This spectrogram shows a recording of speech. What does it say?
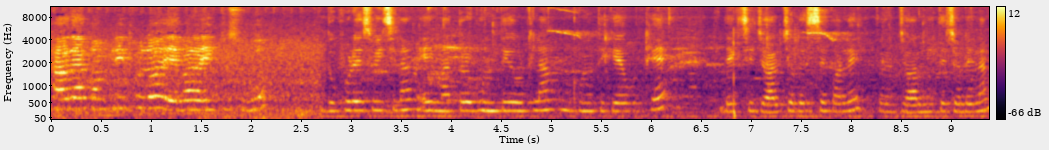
খাওয়া দাওয়া কমপ্লিট হলো, এবার একটু শুভ দুপুরে শুয়েছিলাম এই মাত্র ঘুম থেকে উঠলাম, ঘুম থেকে উঠে দেখছি জল চলে এসছে কলে, তো জল নিতে চলে এলাম।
